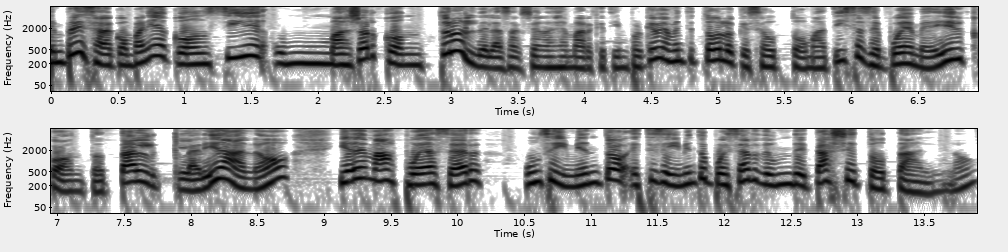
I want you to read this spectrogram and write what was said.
empresa, la compañía consigue un mayor control de las acciones de marketing, porque obviamente todo lo que se automatiza se puede medir con total claridad, ¿no? Y además puede hacer un seguimiento, este seguimiento puede ser de un detalle total, ¿no?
